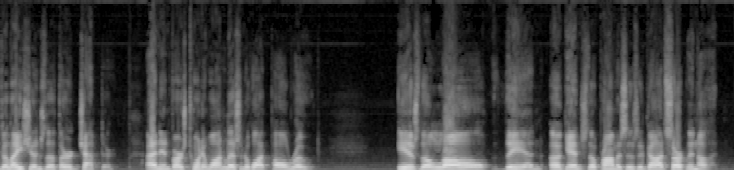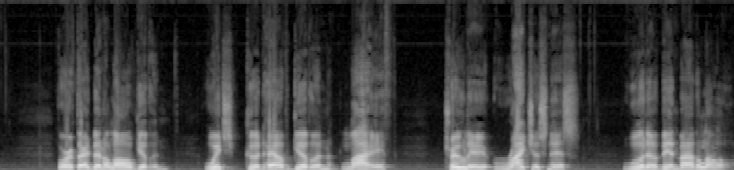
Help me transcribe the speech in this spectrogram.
Galatians, the third chapter, and in verse 21, listen to what Paul wrote. Is the law then against the promises of God? Certainly not. For if there had been a law given which could have given life, truly righteousness would have been by the law.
